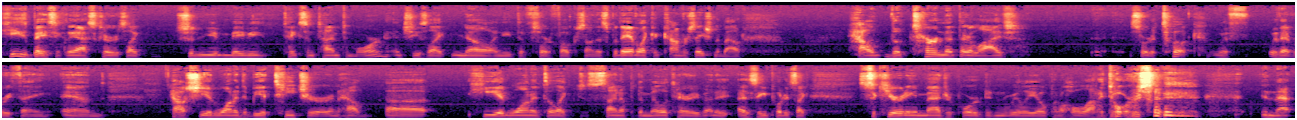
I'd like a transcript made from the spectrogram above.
he basically asks her, "It's like, shouldn't you maybe take some time to mourn?" And she's like, "No, I need to sort of focus on this." But they have like a conversation about how the turn that their lives sort of took with with everything, and how she had wanted to be a teacher, and how uh, he had wanted to like sign up with the military, but as he put it, it's like security in Madripoor didn't really open a whole lot of doors in that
